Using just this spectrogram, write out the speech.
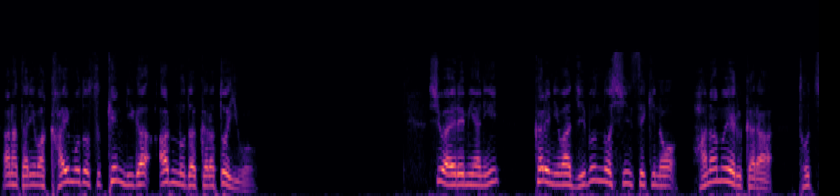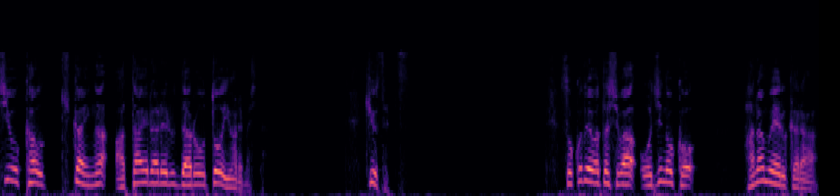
あなたには買い戻す権利があるのだからと言おう。主はエレミアに、彼には自分の親戚のハナムエルから土地を買う機会が与えられるだろうと言われました。9節そこで私は叔父の子、ハナムエルから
